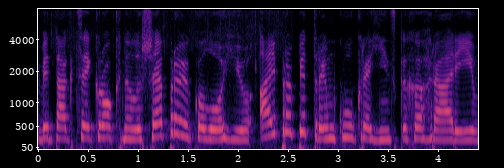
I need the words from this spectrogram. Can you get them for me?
Відтак цей крок не лише про екологію, а й про підтримку українських аграріїв.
